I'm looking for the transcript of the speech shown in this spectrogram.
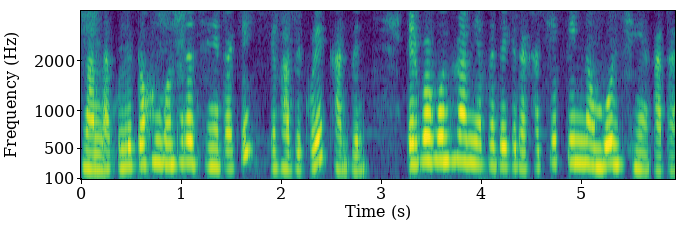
রান্না করলে তখন বন্ধুরা ঝিঙেটাকে এভাবে করে কাটবেন। এরপর বন্ধুরা আমি আপনাদেরকে দেখাচ্ছি তিন নম্বর ঝিঙে কাটা।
